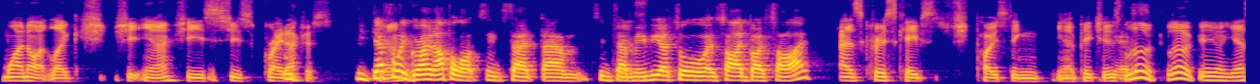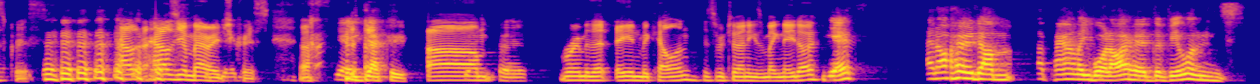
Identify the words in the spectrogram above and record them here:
why not? Like she, she, you know, she's she's great Well, actress. She's definitely grown up a lot since that um since that Yes. movie. I saw a side by side. As Chris keeps posting, you know, pictures. Yes. Look, look. You know, yes, Chris. How, how's your marriage, Chris? Yeah, exactly. um, rumor that Ian McKellen is returning as Magneto. yes, and I heard um apparently what I heard the villains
